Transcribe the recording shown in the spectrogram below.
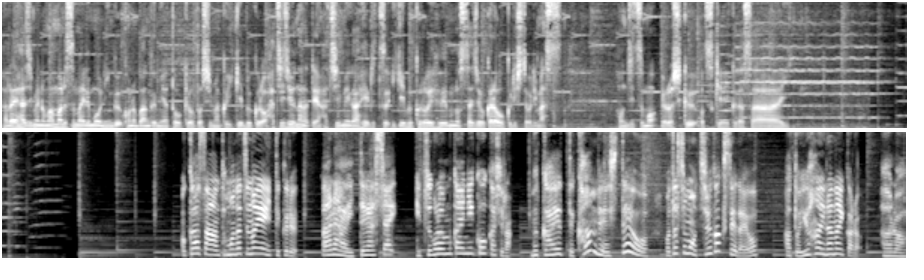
洗い始めのまんまるスマイルモーニングこの番組は東京豊島区池袋 87.8MHz 池袋 FM のスタジオからお送りしております。本日もよろしくお付き合いください。お母さん友達の家行ってくる。あら行ってらっしゃい。いつ頃迎えに行こうかしら。迎えって勘弁してよ。私もう中学生だよ。あと夕飯いらないから。あら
